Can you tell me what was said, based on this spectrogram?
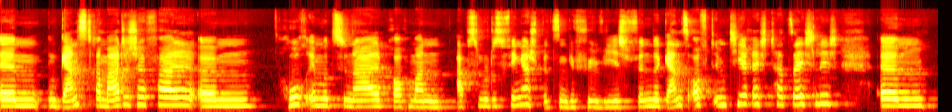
Ähm, ein ganz dramatischer Fall. Ähm, hochemotional braucht man absolutes Fingerspitzengefühl, wie ich finde, ganz oft im Tierrecht tatsächlich. Ähm,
